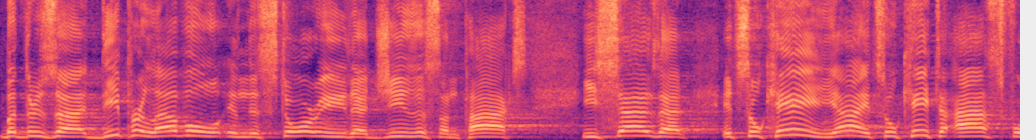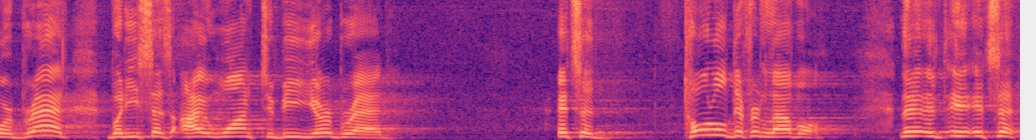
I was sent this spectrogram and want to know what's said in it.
But there's a deeper level in this story that Jesus unpacks. He says that it's okay, yeah, it's okay to ask for bread, but He says, I want to be your bread. It's a total different level. It's a,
